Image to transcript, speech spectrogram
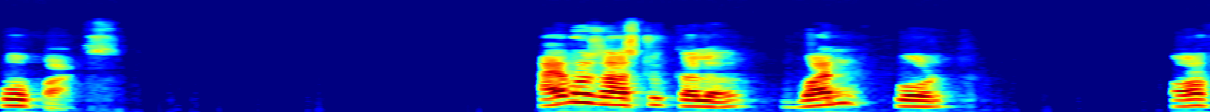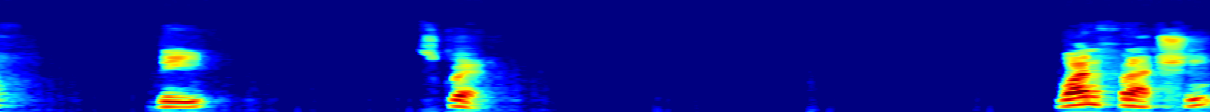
four parts. I was asked to color one fourth of the square one fraction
